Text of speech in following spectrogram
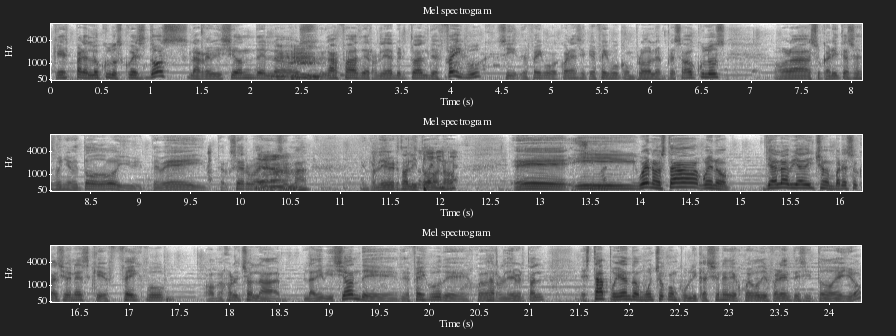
que es para el Oculus Quest 2, la revisión de las gafas de realidad virtual de Facebook. Sí, de Facebook, acuérdense que Facebook compró la empresa Oculus. Ahora su carita es dueño de todo y te ve y te observa y encima en realidad virtual y Su todo, ¿no? Eh, y bueno, está, bueno, ya lo había dicho en varias ocasiones que Facebook, o mejor dicho, la, la división de, de Facebook de juegos de realidad virtual, está apoyando mucho con publicaciones de juegos diferentes y todo ello.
